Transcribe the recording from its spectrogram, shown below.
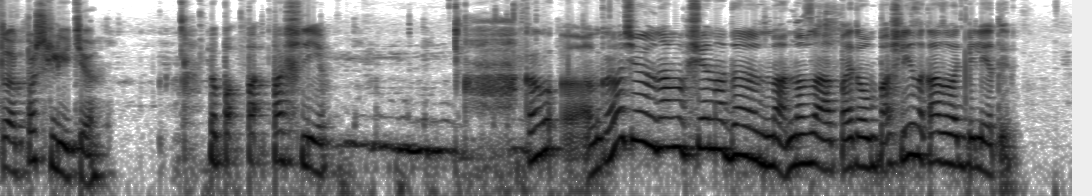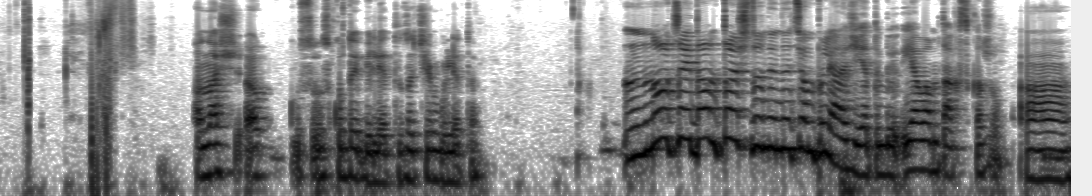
Так, пошлите. Всё, по- по- Пошли. Кор- э, Короче, нам вообще надо на- назад, поэтому пошли заказывать билеты. А наш. А с- с куди білети? Зачем білети? Ну, цей дом точно не на цьому пляжі, я тобі, я вам так скажу. А.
